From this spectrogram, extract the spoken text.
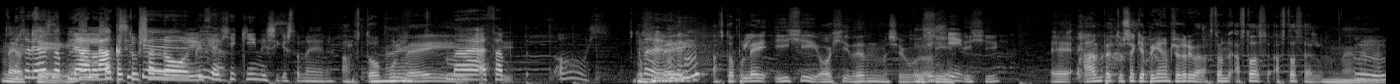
Ναι, δεν οκ. χρειάζεται να Ναι, Ναι, πληρώνω αλλά αν ταξί πετούσαν και όλοι, θα πλοία. είχε κίνηση και στον αέρα. Αυτό που Ναι. λέει. Μα θα. Όχι. Αυτό που Ναι. λέει- Αυτό που λέει ήχη, όχι, δεν είμαι σίγουρος. Ήχη. Ήχη. Ε, αν πετούσα και πήγαινα πιο γρήγορα. Αυτό, αυτό, αυτό θέλω. Ναι, ναι, ναι. Μμ.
